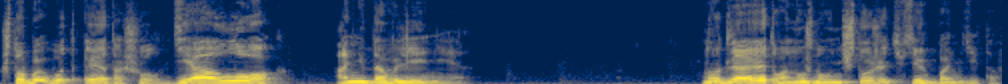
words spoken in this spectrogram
чтобы вот это шел диалог, а не давление. Но для этого нужно уничтожить всех бандитов.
